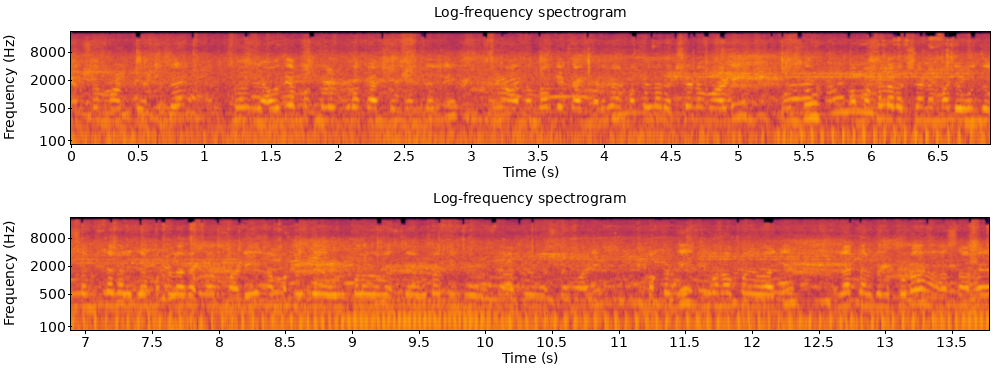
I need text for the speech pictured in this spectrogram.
ಕೆಲಸ ಮಾಡ್ತಿರ್ತದೆ ಸೊ ಯಾವುದೇ ಮಕ್ಕಳು ಕೂಡ ಕಂಡು ಬಂದಲ್ಲಿ ನೀವು ಆ ನಂಬರ್ಗೆ ಕಾಲ್ ಮಾಡಿದ್ರೆ ಮಕ್ಕಳ ರಕ್ಷಣೆ ಮಾಡಿ ಒಂದು, ಆ ಮಕ್ಕಳ ರಕ್ಷಣೆ ಮಾಡಿ ಒಂದು ಸಂಸ್ಥೆಗಳಿಗೆ ಮಕ್ಕಳ ರೆಫರ್ ಮಾಡಿ, ಆ ಮಕ್ಕಳಿಗೆ ಉಳ್ಕೊಳ್ಳೋ ವ್ಯವಸ್ಥೆ ಆಟದ ವ್ಯವಸ್ಥೆ ಮಾಡಿ ಮಕ್ಕಳಿಗೆ ಜೀವನೋಪಾಯವಾಗಿ ಎಲ್ಲ ಥರದಲ್ಲೂ ಕೂಡ ಸಹಾಯ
